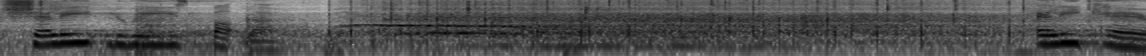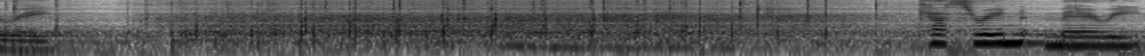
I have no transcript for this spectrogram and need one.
Shelley Louise Butler. Ellie Carey. Catherine Mary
